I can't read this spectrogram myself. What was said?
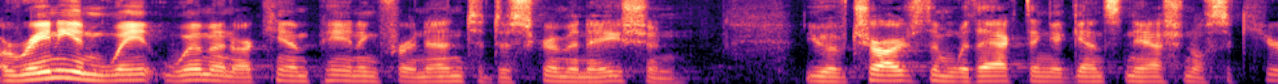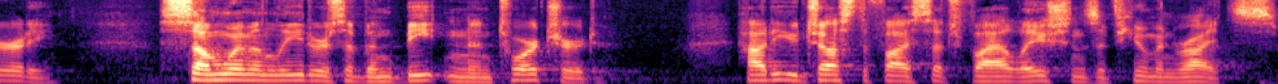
Iranian women are campaigning for an end to discrimination. You have charged them with acting against national security. Some women leaders have been beaten and tortured. How do you justify such violations of human rights?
